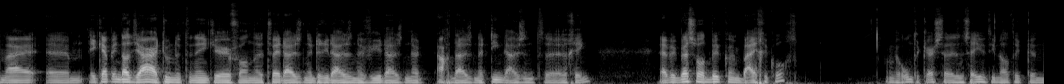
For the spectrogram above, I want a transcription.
Maar ehm, ik heb in dat jaar, toen het in één keer van eh, 2000 naar 3000 naar 4000 naar 8000 naar 10.000 eh, ging, heb ik best wel wat bitcoin bijgekocht. Rond de kerst 2017 had ik een,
